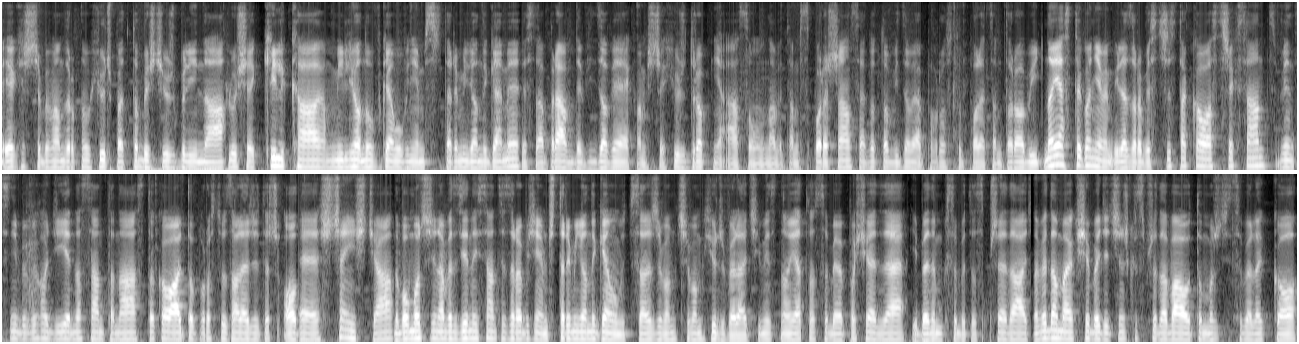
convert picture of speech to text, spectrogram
jak jeszcze by wam dropnął huge pet, to byście już byli na plusie kilka milionów gemów, nie wiem, z 4 miliony gemy. Jest naprawdę widzowie, jak wam jeszcze huge dropnie, a są nawet tam spore szanse, no to widzowie ja po prostu polecam to robić. No ja z tego nie wiem ile zrobię, z 300 koła, z 3 sand, więc niby wychodzi jedna santa na 100 koła, ale to po prostu zależy też od e, szczęścia, no bo możecie nawet z jednej santy zarobić, nie wiem, 4 miliony gemów, zależy wam czy wam huge wyleci, więc no ja to sobie posiedzę i będę mógł sobie to sprzedać. No wiadomo, jak się będzie ciężko sprzedawało, to możecie sobie lekko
